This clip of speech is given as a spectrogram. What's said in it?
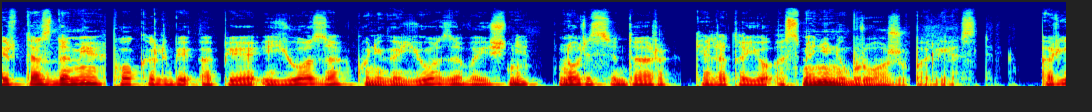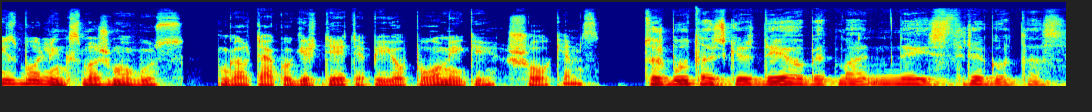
Ir tesdami pokalbį apie Juozą, kunigą Juozą Vaišnį, norisi dar keletą jo asmeninių bruožų paliesti. Ar jis buvo linksmas žmogus? Gal teko girdėti apie jo pomėgį šokiams? Turbūt aš girdėjau, bet man neįstrigo tas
